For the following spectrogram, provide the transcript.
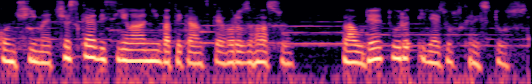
Končíme české vysílání vatikánského rozhlasu. Laudetur Jezus Christus.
